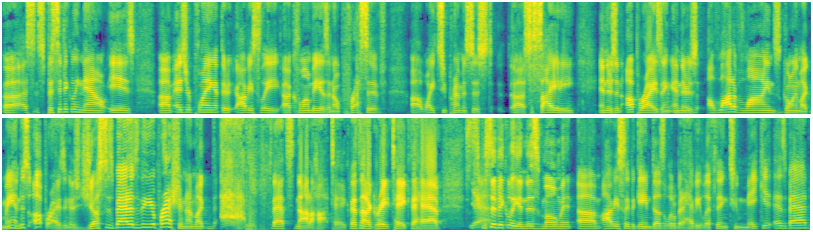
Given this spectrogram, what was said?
uh, specifically now, is um, as you're playing it. There, obviously, uh, Columbia is an oppressive uh, white supremacist uh, society, and there's an uprising, and there's a lot of lines going like, "Man, this uprising is just as bad as the oppression." I'm like, ah, pff, that's not a hot take. That's not a great take to have, Yeah. specifically in this moment. Um, obviously, the game does a little bit of heavy lifting to make it as bad,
